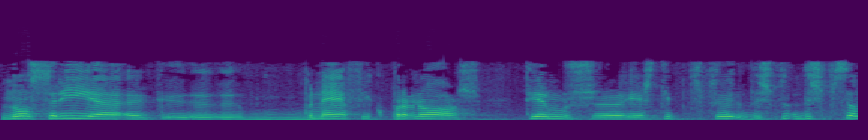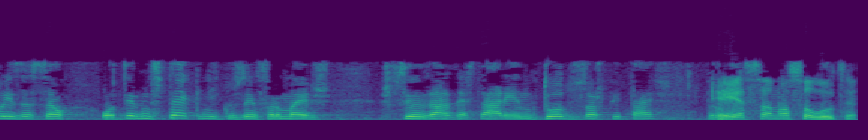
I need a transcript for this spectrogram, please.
Não seria uh, benéfico para nós termos uh, este tipo de, especialização ou termos técnicos, enfermeiros especializados nesta área em todos os hospitais? É essa a nossa luta.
